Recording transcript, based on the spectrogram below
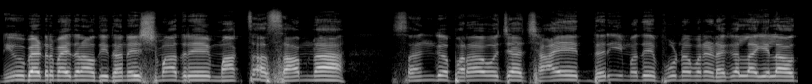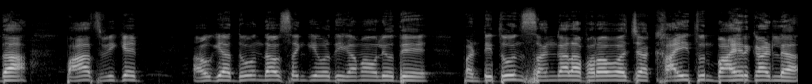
न्यू बॅटर मैदानावरती धनेश माद्रे. मागचा सामना संघ पराभवाच्या छायेत दरीमध्ये पूर्णपणे ढकलला गेला होता. पाच विकेट अवघ्या दोन धाव संख्येवरती गमावले होते. पण तिथून संघाला पराभवाच्या खाईतून बाहेर काढलं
